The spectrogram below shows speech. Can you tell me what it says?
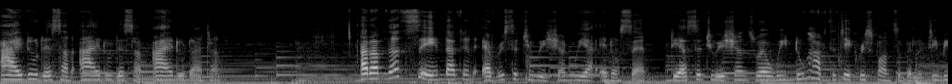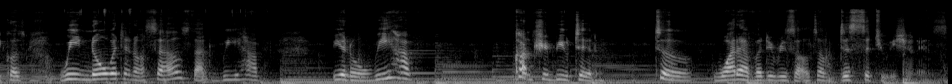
I do this and I do this and I do that and and I'm not saying that in every situation we are innocent. There are situations where we do have to take responsibility because we know within ourselves that we have, you know, we have contributed to whatever the result of this situation is.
